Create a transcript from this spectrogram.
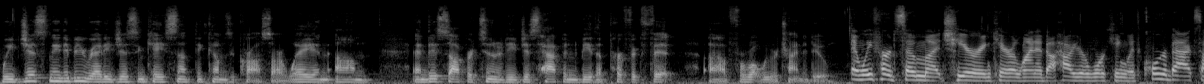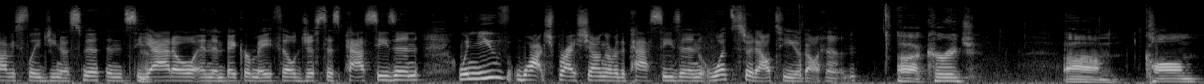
we just need to be ready just in case something comes across our way, and um, and this opportunity just happened to be the perfect fit uh, for what we were trying to do. And we've heard so much here in Carolina about how you're working with quarterbacks, obviously Geno Smith in Seattle and then Baker Mayfield just this past season. When you've watched Bryce Young over the past season, what stood out to you about him? Uh, courage, um, calm,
